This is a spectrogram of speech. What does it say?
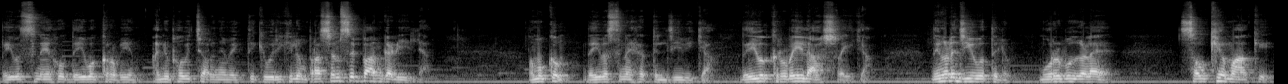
ദൈവസ്നേഹവും ദൈവകൃപയും അനുഭവിച്ചറിഞ്ഞ വ്യക്തിക്ക് ഒരിക്കലും പ്രശംസിപ്പാൻ കഴിയില്ല. നമുക്കും ദൈവസ്നേഹത്തിൽ ജീവിക്കാം. ദൈവകൃപയിൽ ആശ്രയിക്കാം. നിങ്ങളുടെ ജീവിതത്തിലും മുറിവുകളെ സൗഖ്യമാക്കി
